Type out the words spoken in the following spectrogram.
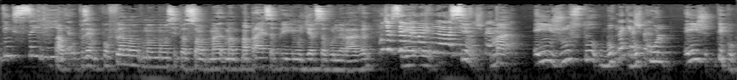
tem que sair de ilha. Ah, por exemplo, por falar uma, uma, uma situação, uma, uma, uma praia se perigo e mulher ser vulnerável. Mulher sempre é, é mais é, vulnerável sim, nesse aspecto. Mas é injusto. Bu, é que é é injusto, tipo,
